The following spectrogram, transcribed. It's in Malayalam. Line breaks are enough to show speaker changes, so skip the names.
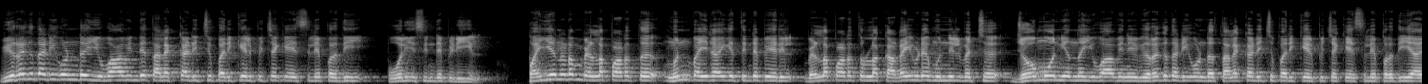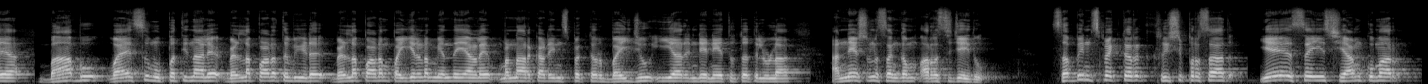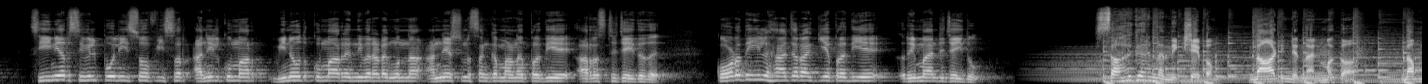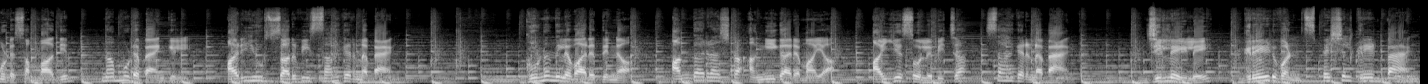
വിറക് തടി കൊണ്ട് യുവാവിന്റെ തലക്കടിച്ച് പരിക്കേൽപ്പിച്ച കേസിലെ പ്രതി പോലീസിന്റെ പിടിയിൽ. പയ്യനടം വെള്ളപ്പാടത്ത് മുൻ വൈരാഗ്യത്തിന്റെ പേരിൽ വെള്ളപ്പാടത്തുള്ള കടയുടെ മുന്നിൽ വെച്ച് ജോമോൻ എന്ന യുവാവിനെ വിറക് തടി കൊണ്ട് തലക്കടിച്ച് പരിക്കേൽപ്പിച്ച കേസിലെ പ്രതിയായ ബാബു വയസ്സ് മുപ്പത്തിനാല് വെള്ളപ്പാടത്ത് വീട് വെള്ളപ്പാടം പയ്യനടം എന്നയാളെ മണ്ണാർക്കാട് ഇൻസ്പെക്ടർ ബൈജു ഇ ആറിന്റെ നേതൃത്വത്തിലുള്ള അന്വേഷണ സംഘം അറസ്റ്റ് ചെയ്തു. Sub inspector Krishiprasad A S I Shyamkumar senior civil police officer Anilkumar Vinod Kumar എന്നിവരടങ്ങുന്ന അന്വേഷണ സംഘമാണ് പ്രതിയെ അറസ്റ്റ് ചെയ്തത്. കോടതിയിൽ ഹാജരാക്കിയ പ്രതിയെ റിമാൻഡ് ചെയ്തു.
സഹകരണ നിക്ഷേപം നാടിന്റെ നന്മക്ക് നമ്മുടെ സമ്പാദ്യം നമ്മുടെ ബാങ്കിൽ അരിയൂർ സർവീസ് സഹകരണ ബാങ്ക്. ഗുണനിലവാരത്തിന് അന്താരാഷ്ട്ര അംഗീകാരമായ ഐ എസ് ഒ ലഭിച്ച സഹകരണ ബാങ്ക്. ജില്ലയിലെ grade one special grade bank.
